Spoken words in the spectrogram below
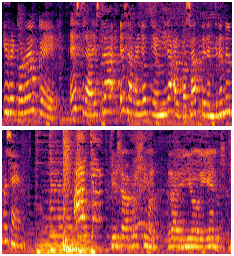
I recordeu que Extra Extra és la ràdio que mira al passat per entendre el present. Fins a la pròxima, radio oients.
